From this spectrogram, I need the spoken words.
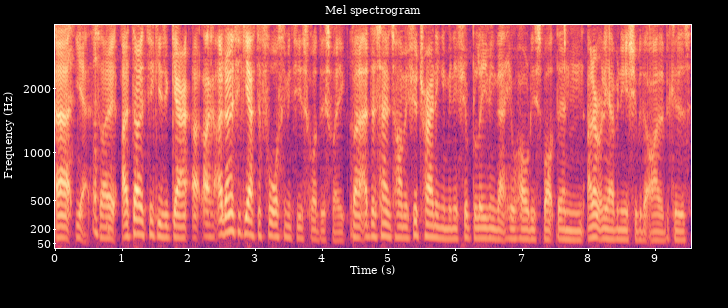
uh, yeah, so I don't think he's a guarantee. I, I don't think you have to force him into your squad this week. But at the same time, if you're training him and if you're believing that he'll hold his spot, then I don't really have any issue with it either because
